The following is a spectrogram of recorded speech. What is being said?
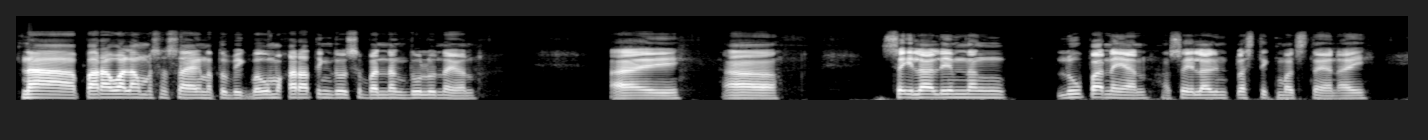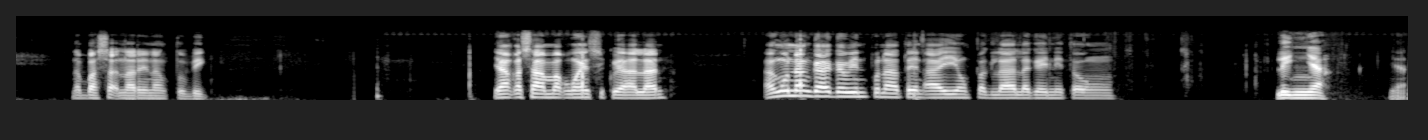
na para walang masasayang na tubig bago makarating doon sa bandang dulo na yon ay ah, sa ilalim ng lupa na yan sa ilalim plastic mulch na yan ay nabasa na rin ng tubig. Yan kasama ko ngayon si Kuya Alan. Ang unang gagawin po natin ay yung paglalagay nitong linya. Yan.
